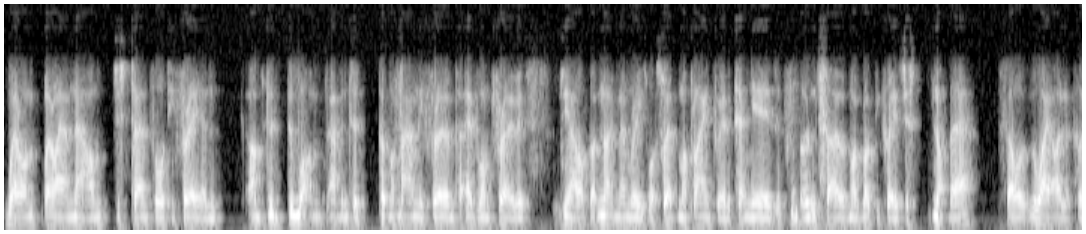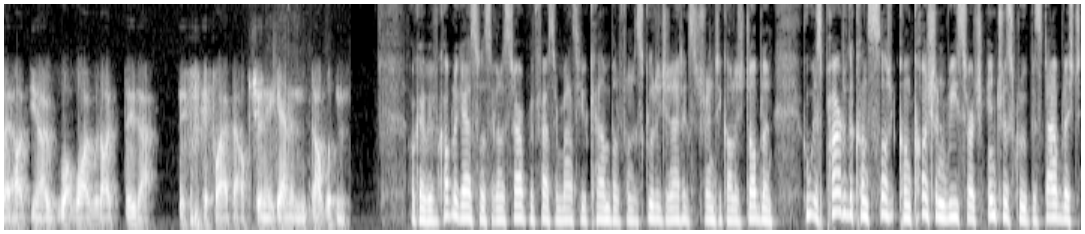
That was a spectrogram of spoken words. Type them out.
where I'm where I am now, I'm just turned 43, and I'm, the, the, what I'm having to put my family through and put everyone through, it's you know, I've got no memories whatsoever of my playing career. The 10 years of, and so of my rugby career is just not there. So the way I look at it, I, you know, what, why would I do that if, if I had that opportunity again? And I wouldn't. Okay, we have a couple of guests with us. I'm going to start with Professor Matthew Campbell from the School of Genetics at Trinity College Dublin, who is part of the Concussion Research Interest Group established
